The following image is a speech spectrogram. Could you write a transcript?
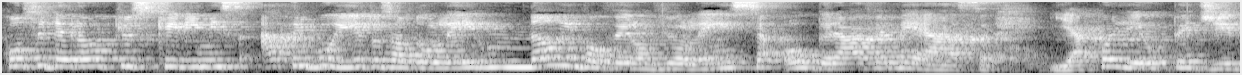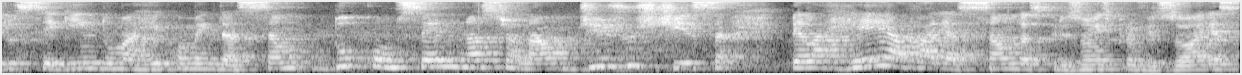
considerou que os crimes atribuídos ao doleiro não envolveram violência ou grave ameaça e acolheu o pedido seguindo uma recomendação do Conselho Nacional de Justiça pela reavaliação das prisões provisórias,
